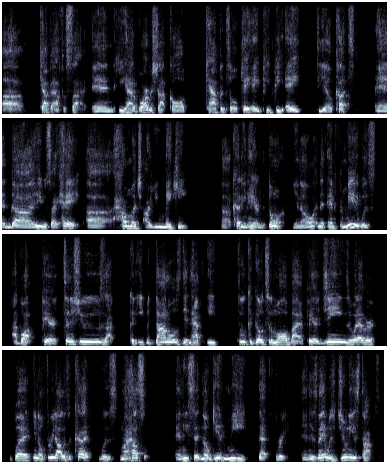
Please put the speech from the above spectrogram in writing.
Uh, Kappa Alpha Psi. And he had a barbershop called Capital, K A P P A T L Cuts. And uh, he was like, hey, uh, how much are you making uh, cutting hair in the dorm? You know, and, and for me, it was I bought pair of tennis shoes. I could eat McDonald's, didn't have to eat food, could go to the mall, buy a pair of jeans or whatever. But, you know, $3 a cut was my hustle. And he said, no, give me that three and his name was Junius Thompson,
